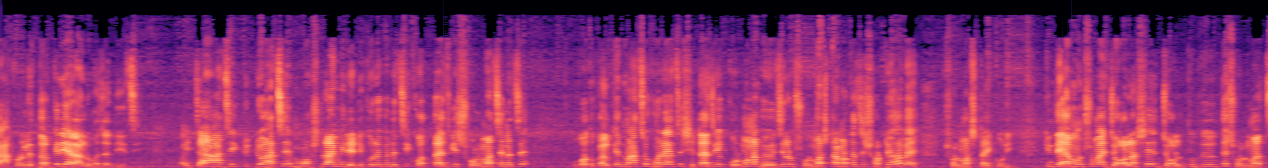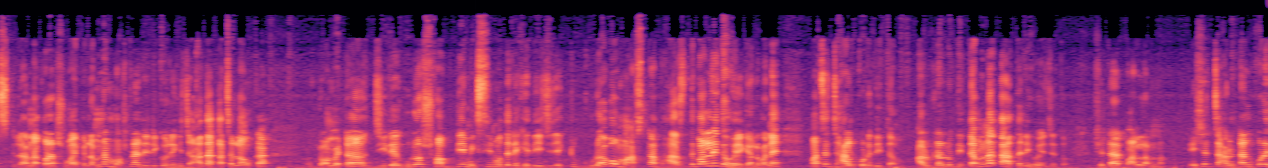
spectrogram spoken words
কাঁকরোলের তরকারি আর আলু ভাজা দিয়েছি। ওই যা আছে একটু একটু আছে, মশলা আমি রেডি করে ফেলেছি। কর্তা আজকে শোল মাছ এনেছে। গতকালকের মাছও ঘরে আছে, সেটা আজকে করব না, ভেবেছিলাম শোল মাছটা আমার কাছে শর্টে হবে, শোল মাছটাই করি। কিন্তু এমন সময় জল আসে, জল তুলতে তুলতে শোল মাছ রান্না করার সময় পেলাম না, মশলা রেডি করে রেখেছি। আদা, কাঁচা লঙ্কা টমেটো, জিরে গুঁড়ো সব দিয়ে মিক্সির মধ্যে রেখে দিয়েছি। যে একটু ঘুরাবো মাছটা ভাজতে পারলেই তো হয়ে গেল। মানে মাছের ঝাল করে দিতাম আলু টালু দিতাম না, তাড়াতাড়ি হয়ে যেত। সেটা আর পারলাম না। এসে চান টান করে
